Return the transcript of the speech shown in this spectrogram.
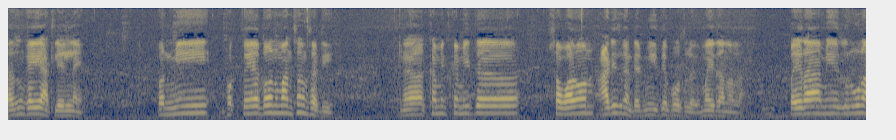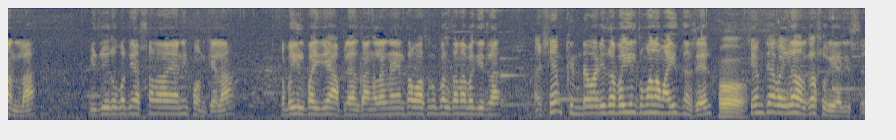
अजून काही हटलेलं नाही. पण मी फक्त या दोन माणसांसाठी अं, कमीत कमीत अं, सव्वा दोन अडीच घंट्यात मी इथे पोहोचलोय मैदानाला. पहिला मी जुळवून आणला. मी तिरुपती असताना यांनी फोन केला. का बैल पाहिजे आपल्याला चांगला नाही यांचा वासरू पलताना बघितला. आणि सेम खिंडवाडीचा बैल तुम्हाला माहीत नसेल हो. सेम त्या बैलासारखा सूर्या दिसतोय.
